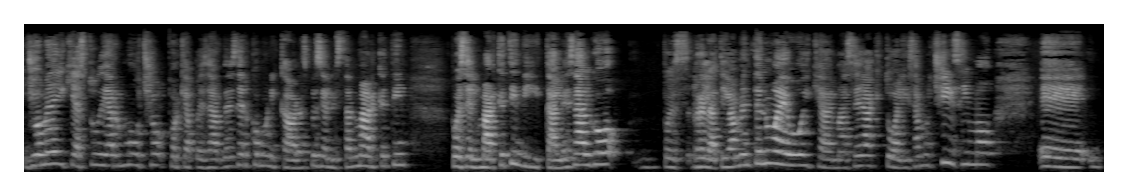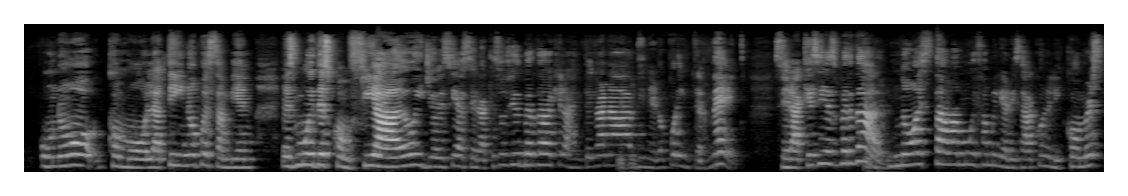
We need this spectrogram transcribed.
yo me dediqué a estudiar mucho porque a pesar de ser comunicadora especialista en marketing, pues el marketing digital es algo pues relativamente nuevo y que además se actualiza muchísimo eh, uno como latino pues también es muy desconfiado y yo decía, ¿será que eso sí es verdad que la gente gana dinero por internet? ¿Será que sí es verdad? No estaba muy familiarizada con el e-commerce.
